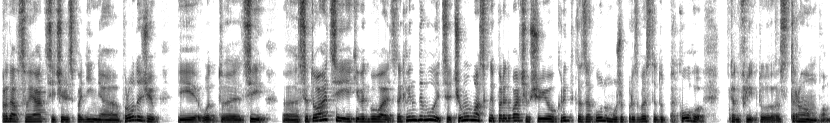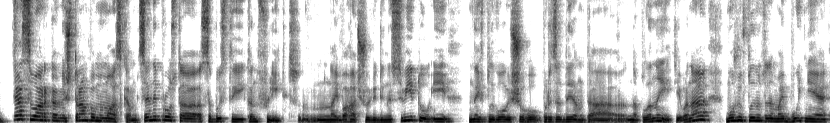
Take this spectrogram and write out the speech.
Продав свої акції через падіння продажів, і от е, ці е, ситуації, які відбуваються, так він дивується, чому Маск не передбачив, що його критика закону може призвести до такого конфлікту з Трампом. Ця сварка між Трампом і Маском це не просто особистий конфлікт найбагатшої людини світу і найвпливовішого президента на планеті. Вона може вплинути на майбутнє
